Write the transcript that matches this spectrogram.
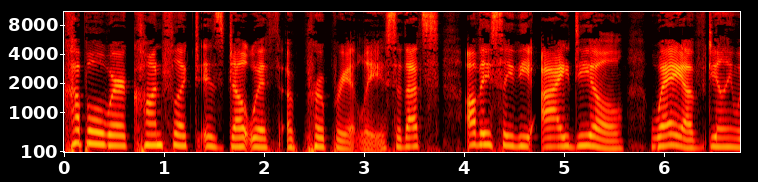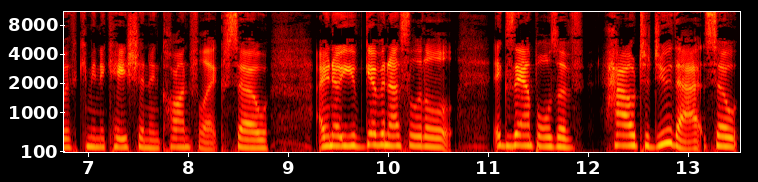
couple where conflict is dealt with appropriately. So that's obviously the ideal way of dealing with communication and conflict. So I know you've given us a little examples of how to do that. So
